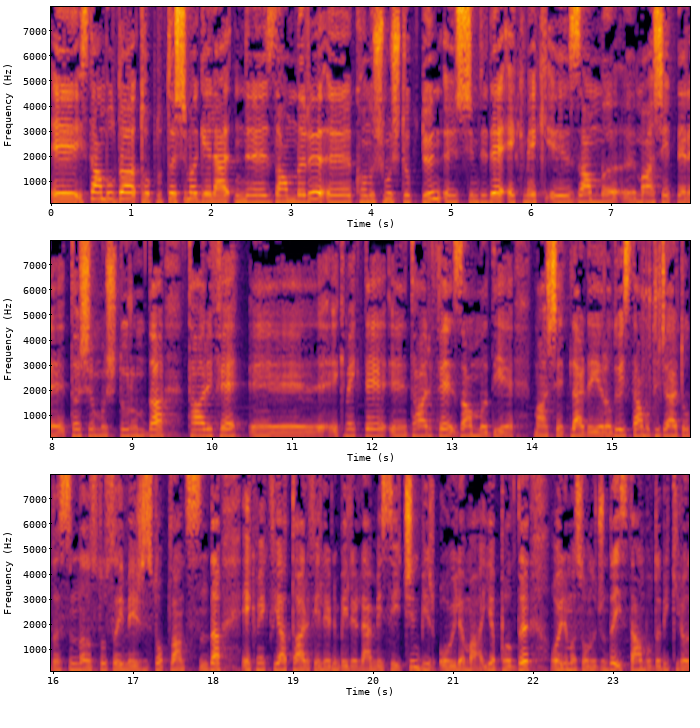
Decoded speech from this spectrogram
Ee, İstanbul'da toplu taşıma gelen e, zamları e, konuşmuştuk dün. E, şimdi de ekmek e, zammı e, manşetlere taşınmış durumda. Tarife e, ekmekte e, tarife zammı diye manşetlerde yer alıyor. İstanbul Ticaret Odası'nın Ağustos ayı meclis toplantısında ekmek fiyat tarifelerinin belirlenmesi için bir oylama yapıldı. Oylama sonucunda İstanbul'da bir kilo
